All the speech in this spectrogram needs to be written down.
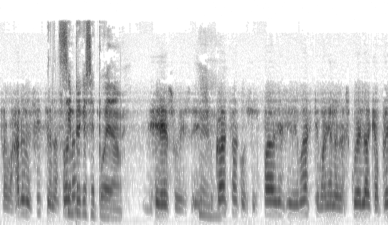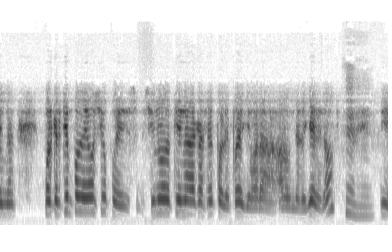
trabajar en el sitio, en la zona. Siempre que se pueda. Eso es, en su casa, con sus padres y demás, que vayan a la escuela, que aprendan, porque el tiempo de ocio, pues, si uno no tiene nada que hacer, pues le puede llevar a, donde le lleve, ¿no? Y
